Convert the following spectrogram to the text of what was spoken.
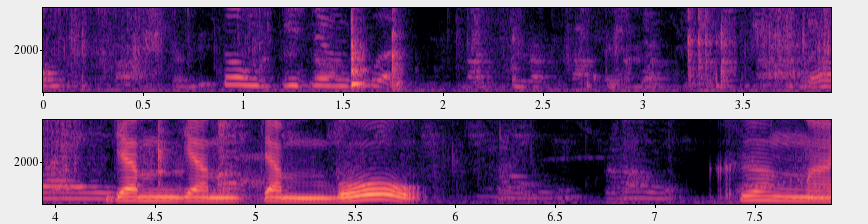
งตรงกินจนเปื่อยยำยำจัมโบ้เครื่องไม้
